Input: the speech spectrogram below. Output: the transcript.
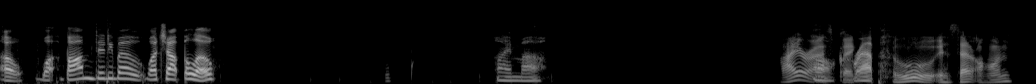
Oh, what bomb did he boat? Watch out below. I'm uh Fire oh aspect. crap. Ooh, is that on?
